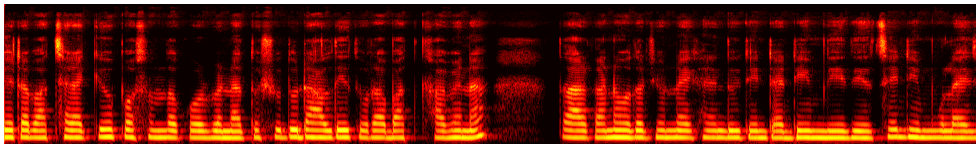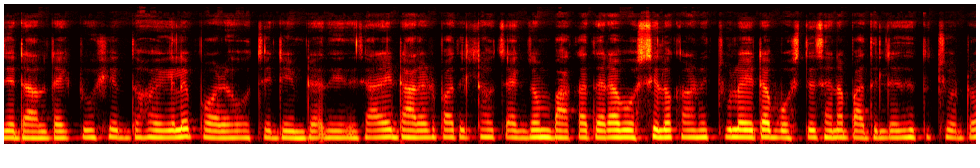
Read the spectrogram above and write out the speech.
যেটা বাচ্চারা কেউ পছন্দ করবে না, তো শুধু ডাল দিয়ে তোরা ভাত খাবে না। তার কারণে ওদের জন্য এখানে দুই তিনটা ডিম দিয়ে দিয়েছে। ডিমগুলাই যে ডালটা একটু সেদ্ধ হয়ে গেলে পরে হচ্ছে ডিমটা দিয়ে দিয়েছে। আর এই ডালের পাতিলটা হচ্ছে একদম বাঁকা তেরা বসছিল কারণ চুলা এটা বসতেছে না, পাতিলটা যেহেতু ছোটো।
